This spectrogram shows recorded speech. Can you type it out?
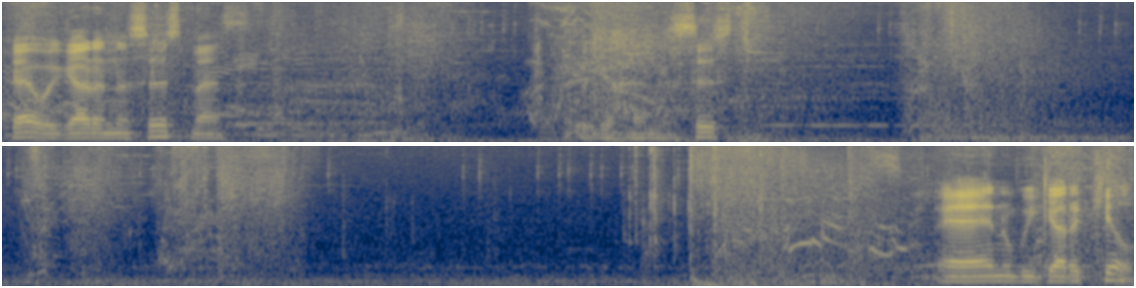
Okay, we got an assist, man. We got an assist. And we got a kill.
